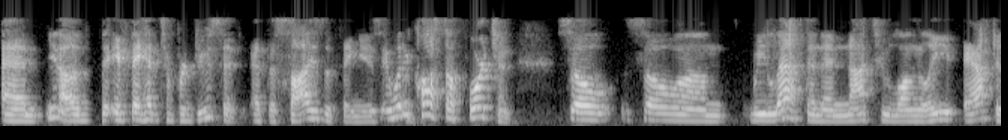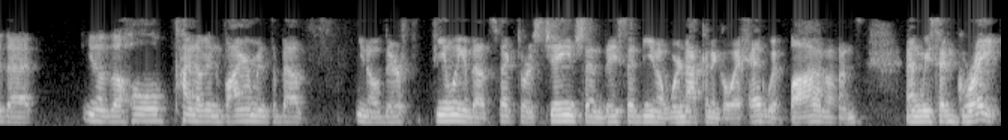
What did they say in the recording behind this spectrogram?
And you know, if they had to produce it at the size the thing is, it would have cost a fortune. So so um, we left, and then not too long after that, you know, the whole kind of environment about you know their feeling about Sectaurs changed, and they said, you know, we're not going to go ahead with Boglins, and we said, great,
